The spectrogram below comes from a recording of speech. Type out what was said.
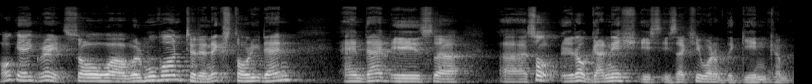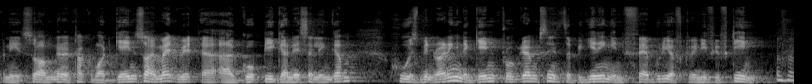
Okay, great. So uh, we'll move on to the next story then. and that is. Uh, so you know Ganesh is, is actually one of the Gain companies. So I'm going to talk about Gain. So I met with uh, uh, Gopi Ganesalingam, who has been running the Gain program since the beginning in February of 2015. Mm-hmm.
